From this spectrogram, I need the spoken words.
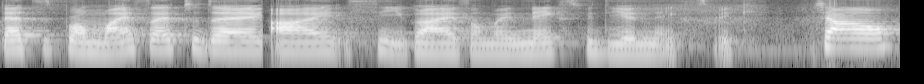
that's it from my side today. I see you guys on my next video next week. Ciao!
